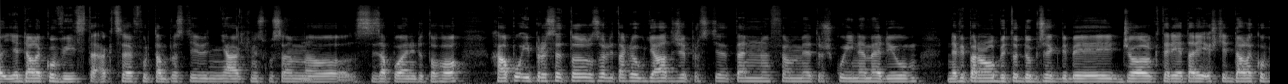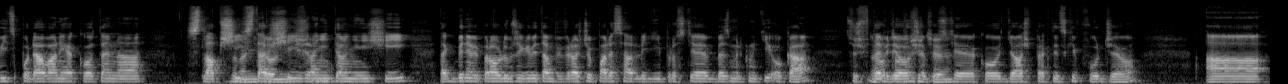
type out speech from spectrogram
je daleko víc té akce, furt tam prostě nějakým způsobem uh, si zapojený do toho. Chápu i, proč se to rozhodli takhle udělat, že prostě ten film je trošku jiné médium. Nevypadalo by to dobře, kdyby Joel, který je tady ještě daleko víc podávaný jako ten uh, slabší, starší, no. zranitelnější, tak by nevypadalo dobře, kdyby tam vyvraždil 50 lidí prostě bez mrknutí oka, což v té no, videu, že prostě jako děláš prakticky furt, že jo. A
